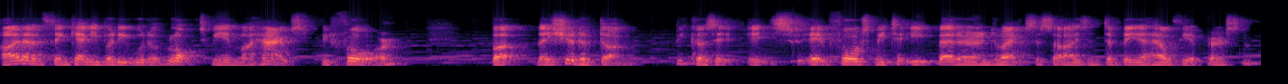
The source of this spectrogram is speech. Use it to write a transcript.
I don't think anybody would have locked me in my house before, but they should have done because it, it's it forced me to eat better and to exercise and to be a healthier person.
